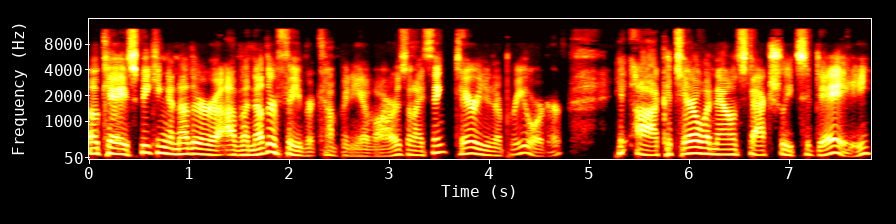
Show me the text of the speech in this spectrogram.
Okay, speaking another of another favorite company of ours, and I think Terry did a pre-order. Uh, Kotare announced actually today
